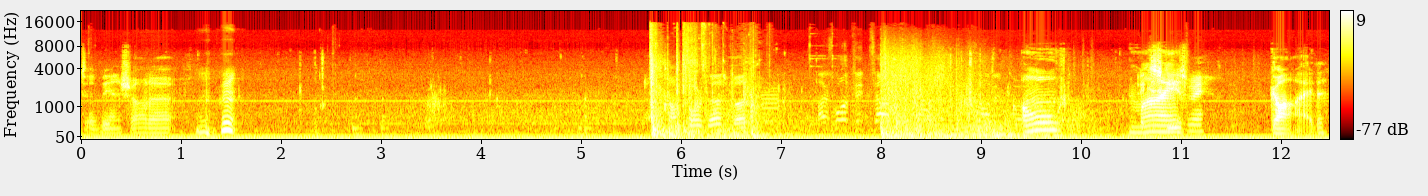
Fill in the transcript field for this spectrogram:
Still being shot at. Mm-hmm. Don't come towards us, bud. Oh my Excuse me? god.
